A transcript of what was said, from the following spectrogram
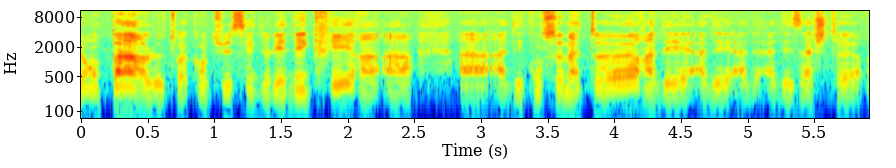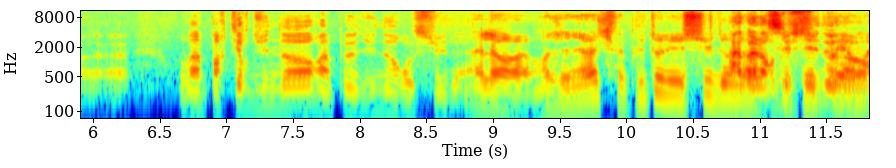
en parles, toi, quand tu essaies de les décrire à, des consommateurs, à des, acheteurs euh, On va partir du nord, un peu du nord au sud. Alors, en général, je fais plutôt du sud au ah, nord. Bah alors, du sud au nord.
